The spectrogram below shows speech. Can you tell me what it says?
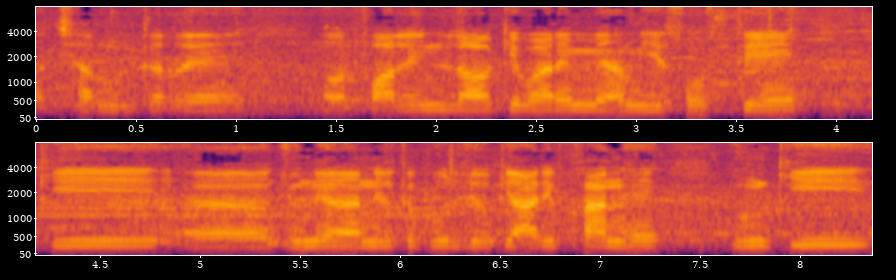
अच्छा रोल कर रहे हैं और फॉल इन लॉ के बारे में हम ये सोचते हैं कि जूनियर अनिल कपूर जो कि आरिफ खान है, उनकी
